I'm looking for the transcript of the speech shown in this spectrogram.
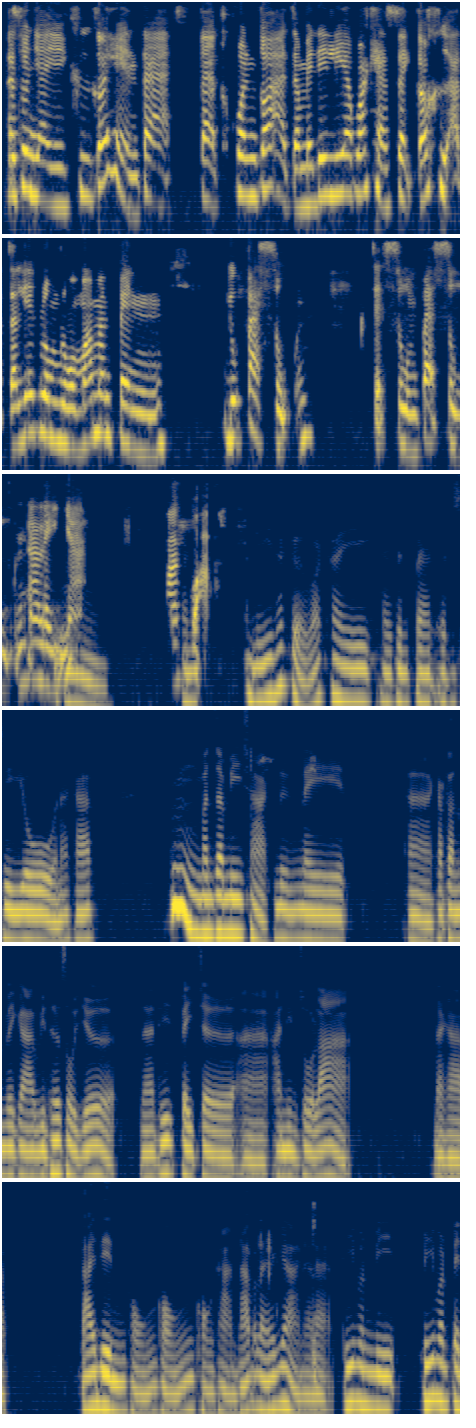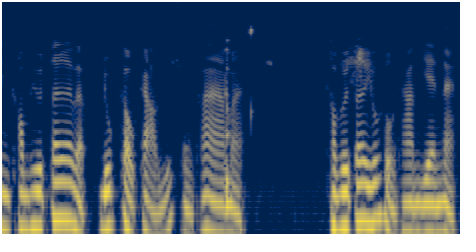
แต่ส่วนใหญ่คือก็เห็นแต่ แต่คนก็อาจจะไม่ได้เรียกว่าแคสเซ็ตก็คืออาจจะเรียกรวมๆว่ามันเป็นยุค80 70 80อะไรอย่างเงี้ยอืมมากกว่า อันนี้ถ้าเกิดว่าใครใครเป็นแฟน MCU นะครับ อืมมันจะมีฉากหนึ่งในอ่า Captain America Winter Soldier นะที่ไปเจออ่า Arnim Zola นะครับใต้ดินของของของฐานทัพอะไรทุกอย่างเนี่ยแหละ ที่มันมีที่มันเป็นคอมพิวเตอร์แบบยุคเก่าๆ ยุคสงครามอะ่ะคอมพิวเตอร์ยุคสงครามเย็นน่ะ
